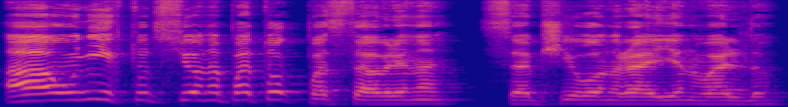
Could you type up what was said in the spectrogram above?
«А у них тут все на поток поставлено», — сообщил он Райенвальду.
